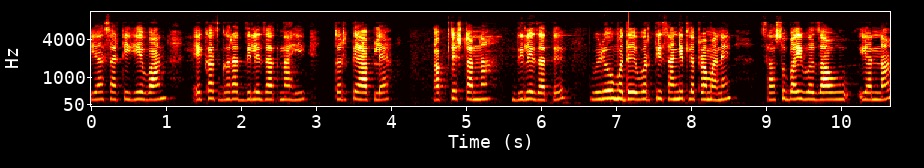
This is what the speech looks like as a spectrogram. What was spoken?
यासाठी हे वाण एकाच घरात दिले जात नाही तर ते आपल्या आप्तेष्टांना दिले जाते. व्हिडिओमध्ये वरती सांगितल्याप्रमाणे सासूबाई व जाऊ यांना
